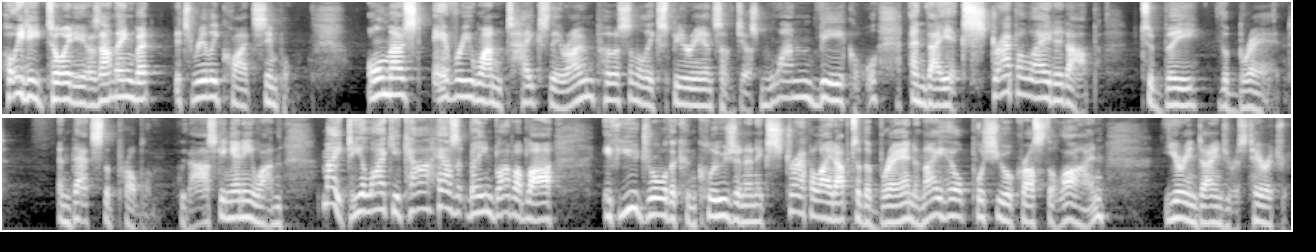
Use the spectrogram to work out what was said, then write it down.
hoity toity or something, but it's really quite simple. Almost everyone takes their own personal experience of just one vehicle and they extrapolate it up to be the brand. And that's the problem with asking anyone, mate, do you like your car? How's it been? Blah, blah, blah. If you draw the conclusion and extrapolate up to the brand and they help push you across the line, you're in dangerous territory.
